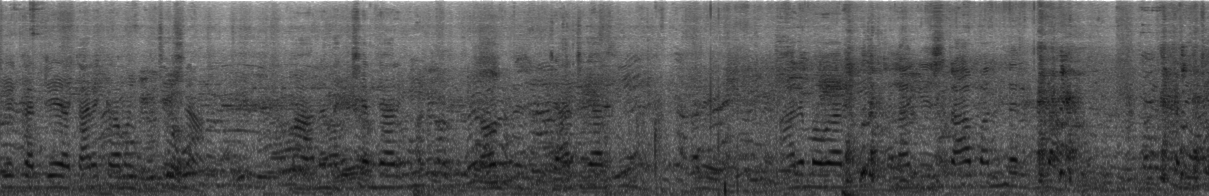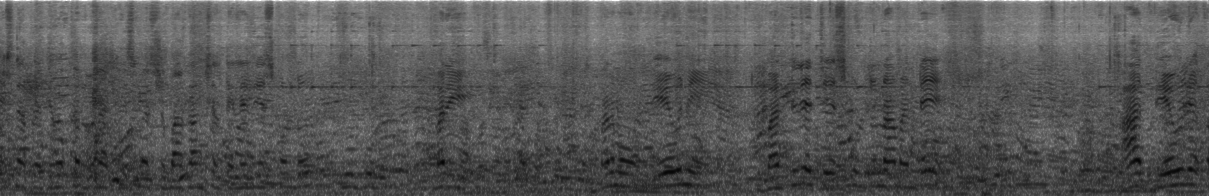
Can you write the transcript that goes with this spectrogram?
కేక్ కట్ చేయడం కార్యక్రమం చేసిన మా ఆనంద కిషన్ గారికి టౌన్ జార్జ్ గారికి మరి ఆర్ఎంఓ గారికి అలాగే స్టాఫ్ అందరికి కూడా ఇక్కడ చేసిన ప్రతి ఒక్కరు కూడా క్రిస్మస్ శుభాకాంక్షలు తెలియజేసుకుంటూ మరి మనము దేవుని బర్త్డే చేసుకుంటున్నామంటే ఆ దేవుడి యొక్క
